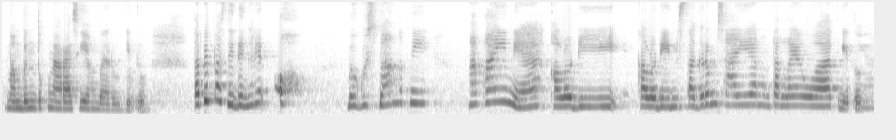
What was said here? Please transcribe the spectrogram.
membentuk narasi yang baru gitu. Tapi pas didengerin, oh bagus banget nih. Ngapain ya kalau di kalau di Instagram sayang ntar lewat gitu Iya.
